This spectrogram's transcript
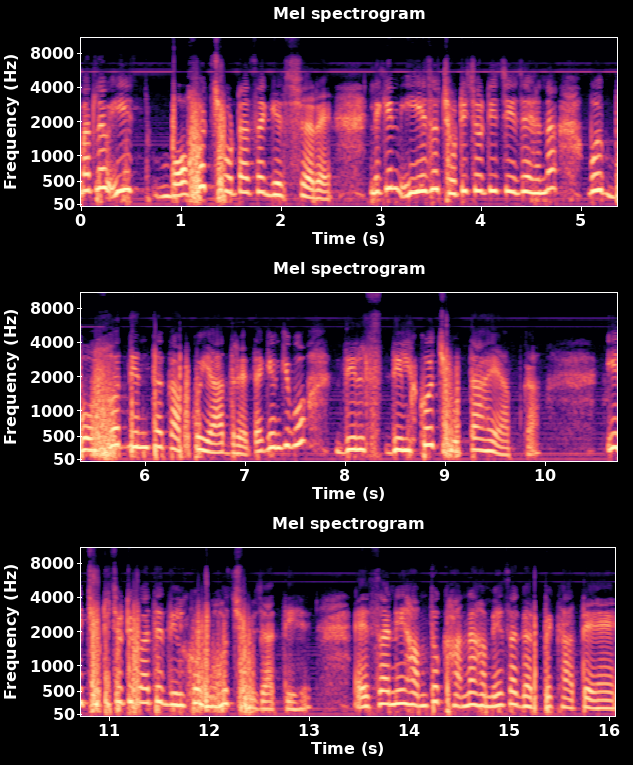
मतलब ये बहुत छोटा सा गेस्चर है। लेकिन ये जो छोटी छोटी चीज़ें हैं ना, वो बहुत दिन तक आपको याद रहता है, क्योंकि वो दिल दिल को छूता है आपका। ये छोटी छोटी बातें दिल को बहुत छू जाती है। ऐसा नहीं, हम तो खाना हमेशा घर पे खाते हैं।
